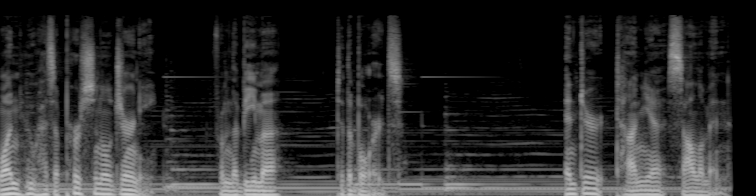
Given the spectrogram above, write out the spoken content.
one who has a personal journey from the bima to the boards. Enter Tanya Solomon.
